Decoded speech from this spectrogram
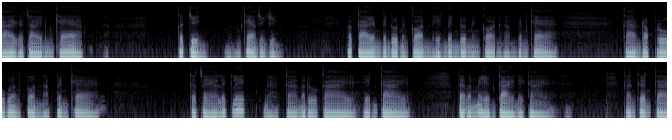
กายกับใจมันแคบ ก็จริงมันแคบจริงๆเพราะกายมันเป็นดุนเป็นก้อน เห็นเป็นดุนเป็นก้อนกับเป็นแค่ การรับรู้เบื้องต้นนะเป็นแค่ กระแสเล็กๆนะการมาดูกายเห็นกาย แต่มันไม่เห็นกายในกาย การเคลื่อนกาย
